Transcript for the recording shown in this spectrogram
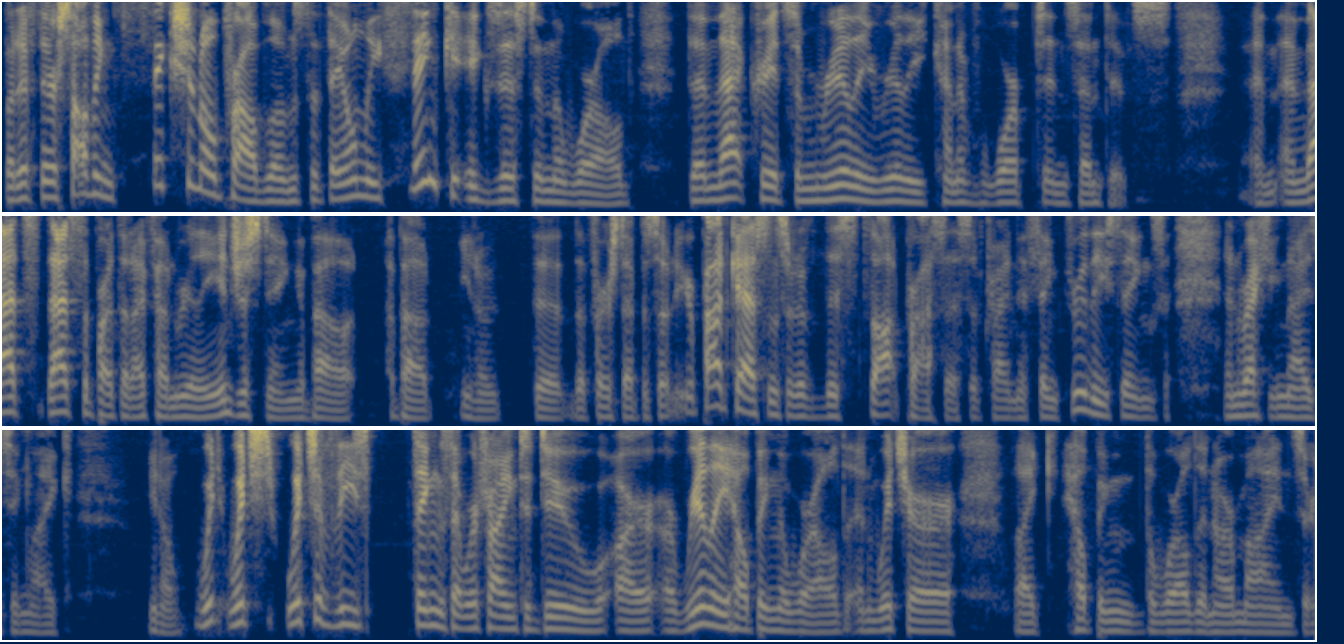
but if they're solving fictional problems that they only think exist in the world then that creates some really really kind of warped incentives. And and that's that's the part that i found really interesting about about you know the the first episode of your podcast and sort of this thought process of trying to think through these things and recognizing like you know which which which of these things that we're trying to do are, are really helping the world and which are like helping the world in our minds or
